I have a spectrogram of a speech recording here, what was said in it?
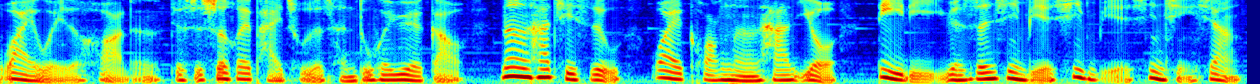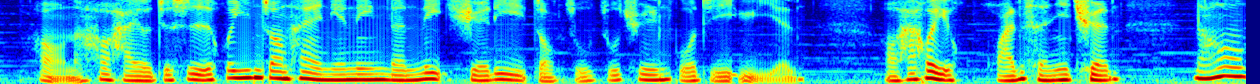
外围的话呢，就是社会排除的程度会越高。那它其实。外框呢，它有地理、原生性别、性别、性倾向，好，然后还有就是婚姻状态、年龄、能力、学历、种族、族群、国籍、语言，哦，它会环成一圈，然后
